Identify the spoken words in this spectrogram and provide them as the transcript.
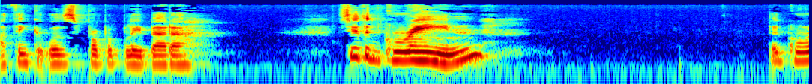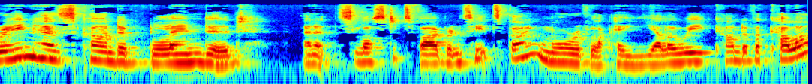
I think it was probably better. See the green? The green has kind of blended and it's lost its vibrancy. It's going more of like a yellowy kind of a colour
